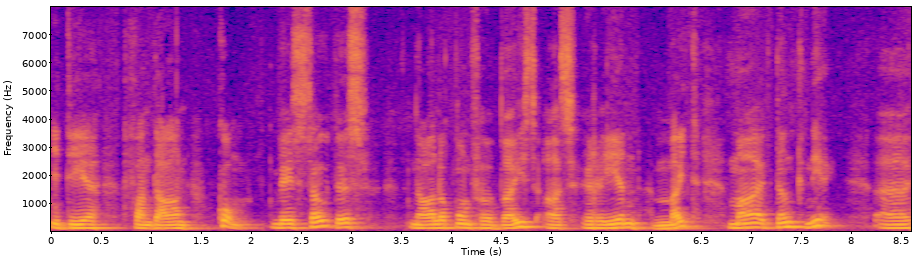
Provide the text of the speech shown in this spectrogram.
idee vandaan kom. Mens sou dus na hulle kon verwys as reënmuit, maar ek dink nie uh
